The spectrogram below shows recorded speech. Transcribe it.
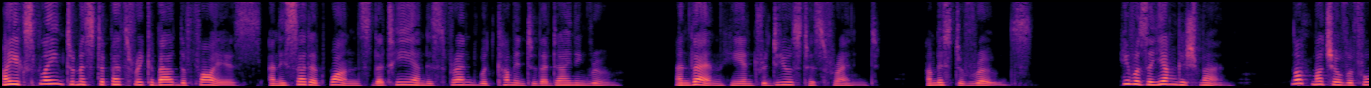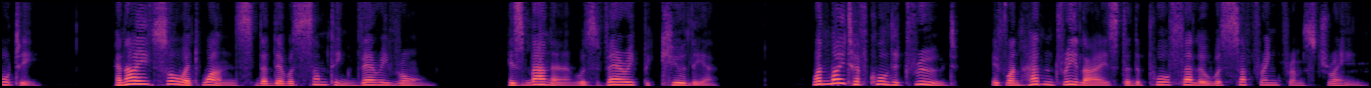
I explained to Mr. Petherick about the fires, and he said at once that he and his friend would come into the dining room, and then he introduced his friend, a Mr. Rhodes. He was a youngish man, not much over forty, and I saw at once that there was something very wrong. His manner was very peculiar. One might have called it rude if one hadn't realized that the poor fellow was suffering from strain.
